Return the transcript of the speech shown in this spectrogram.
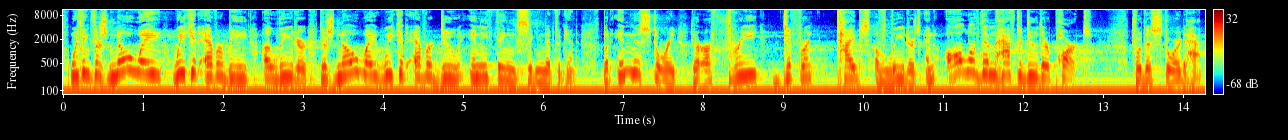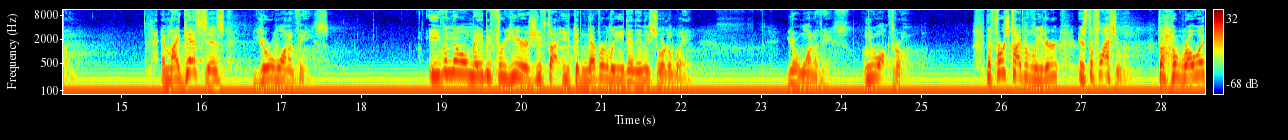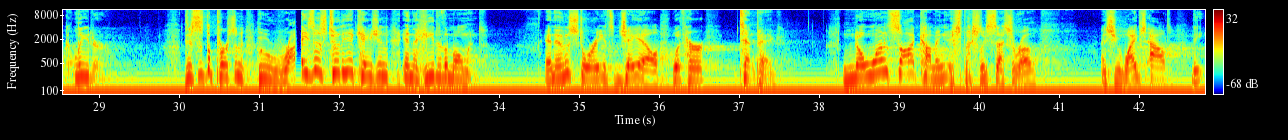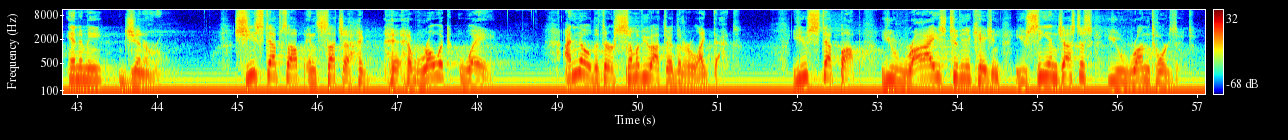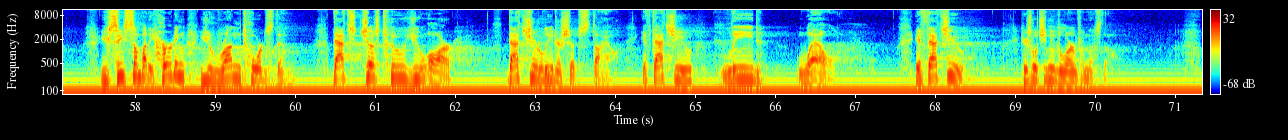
we think there's no way we could ever be a leader. There's no way we could ever do anything significant. But in this story, there are three different types of leaders, and all of them have to do their part for this story to happen. And my guess is you're one of these. Even though maybe for years you've thought you could never lead in any sort of way, you're one of these. Let me walk through them. The first type of leader is the flashy one, the heroic leader. This is the person who rises to the occasion in the heat of the moment. And in the story, it's Jael with her tent peg. No one saw it coming, especially Sisera, and she wipes out the enemy general. She steps up in such a he- heroic way. I know that there are some of you out there that are like that. You step up, you rise to the occasion. You see injustice, you run towards it. You see somebody hurting, you run towards them. That's just who you are. That's your leadership style. If that's you, lead well. If that's you, here's what you need to learn from this though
